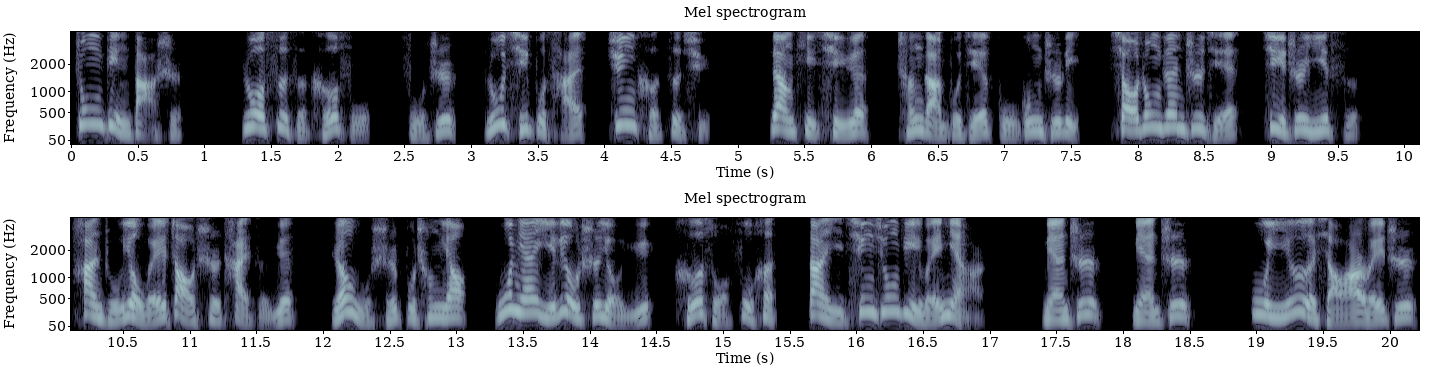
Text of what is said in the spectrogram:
终定大事。若四子可辅，辅之；如其不才，君可自取。亮涕泣曰：“臣敢不竭古公之力，效忠贞之节，继之以死。”汉主又为赵赤太子曰：“人五十不称妖，吾年已六十有余，何所复恨？但以亲兄弟为念耳。免之，免之。勿以恶小而为之，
